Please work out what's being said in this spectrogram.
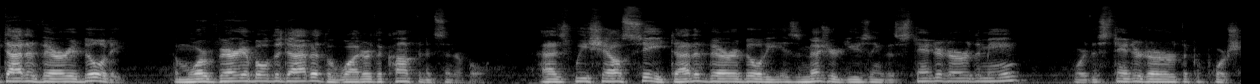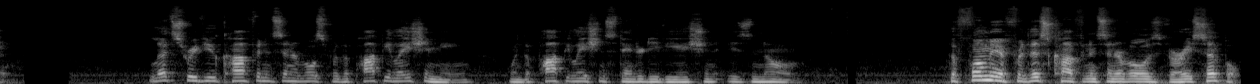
Data variability. The more variable the data, the wider the confidence interval. As we shall see, data variability is measured using the standard error of the mean or the standard error of the proportion. Let's review confidence intervals for the population mean when the population standard deviation is known. The formula for this confidence interval is very simple.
